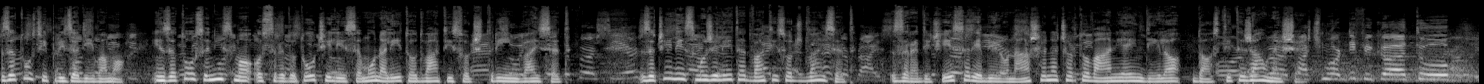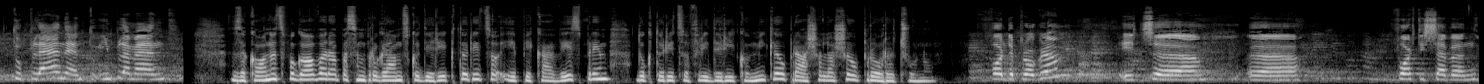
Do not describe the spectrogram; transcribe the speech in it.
Zato si prizadevamo in zato se nismo osredotočili samo na leto 2023. Začeli smo že leta 2020, zaradi česar je bilo naše načrtovanje in delo dosti težavnejše. Za konec pogovora pa sem programsko direktorico EPK Vesprem, dr. Frideriko Mike, vprašala še o proračunu. Program, uh, uh, 47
